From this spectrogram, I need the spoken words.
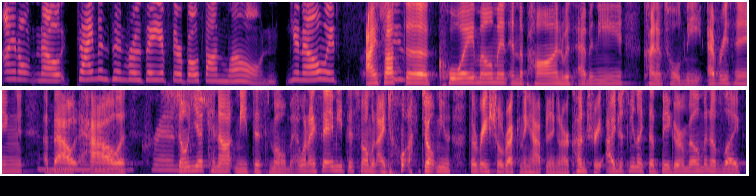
I don't know. Diamonds and Rose if they're both on loan. You know, it's I thought she's- the coy moment in the pond with Eboni kind of told me everything about how Mm, cringe. Sonja cannot meet this moment. When I say I meet this moment, I don't I don't mean the racial reckoning happening in our country. I just mean like the bigger moment of like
